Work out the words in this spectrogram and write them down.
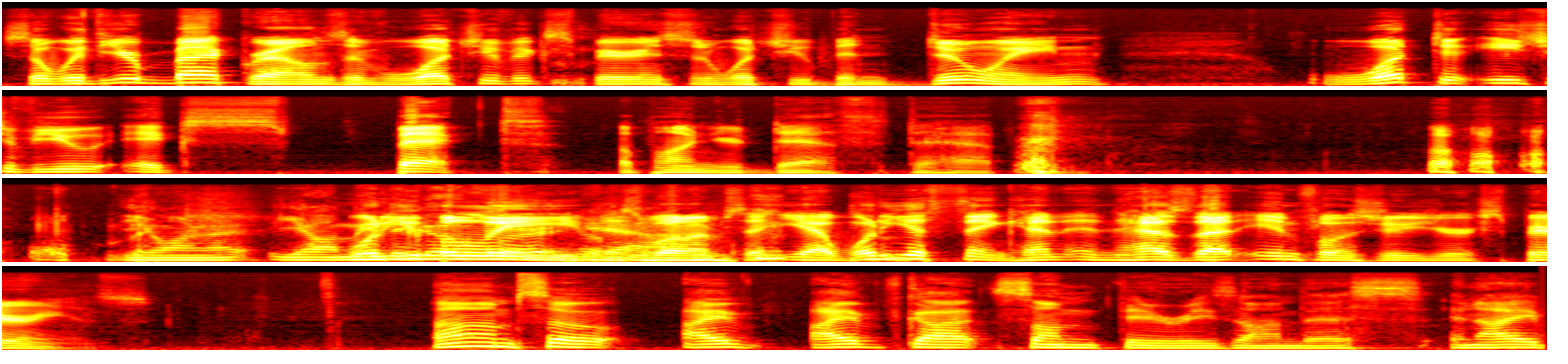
So, with your backgrounds of what you've experienced and what you've been doing, what do each of you expect upon your death to happen? You want to? You want me What do you go for it? believe is Yeah. what I'm saying. Yeah, what do you think, and, and has that influenced you, your experience? Um, so I've I've got some theories on this, and I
